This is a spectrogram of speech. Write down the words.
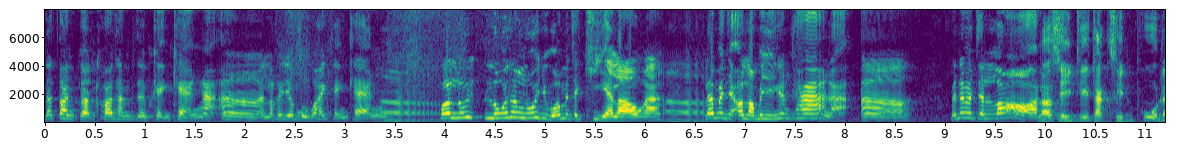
แล้วตอนกอดคอทำตัวแข็งแข็งๆอะเออแล้วก็ยกมือไหว้แข็งแข็งๆเออเพราะรู้รู้ทั้งรู้อยู่ว่ามันจะเขี่ยเราไงเออแล้วมันจะเอาเรามายืนข้างๆอะเออไม่ได้มันจะล่อแล้วสิ่งที่ทักษิณพูดห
